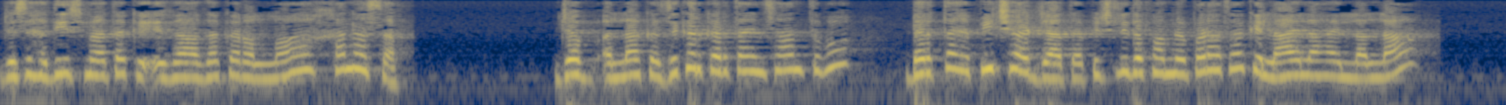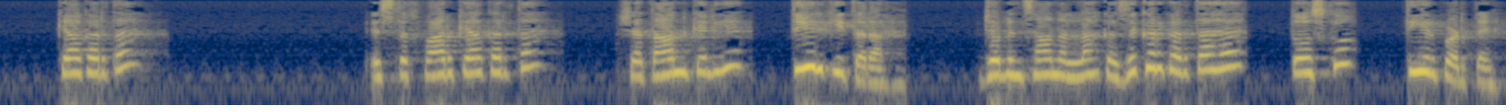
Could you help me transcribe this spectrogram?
جیسے حدیث میں آتا کہ اذا ذکر اللہ خنسا جب اللہ کا ذکر کرتا ہے انسان، تو وہ ڈرتا ہے، پیچھے ہٹ جاتا ہے۔ پچھلی دفعہ ہم نے پڑھا تھا کہ لا الہ الا اللہ کیا کرتا ہے؟ استغفار کیا کرتا ہے؟ شیطان کے لیے تیر کی طرح ہے۔ جب انسان اللہ کا ذکر کرتا ہے، تو اس کو تیر پڑتے ہیں۔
